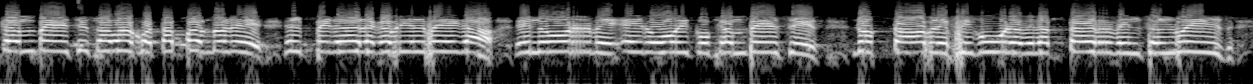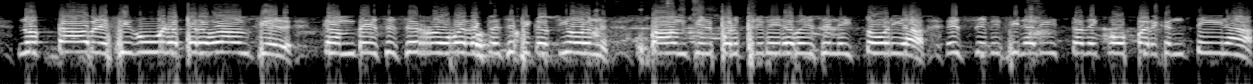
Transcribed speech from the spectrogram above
Cambeses abajo tapándole el penal a Gabriel Vega. Enorme, heroico Cambeses. Notable figura de la tarde en San Luis. Notable figura para Banfield. Cambeses se roba la clasificación. Banfield por primera vez en la historia es semifinalista de Copa Argentina.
